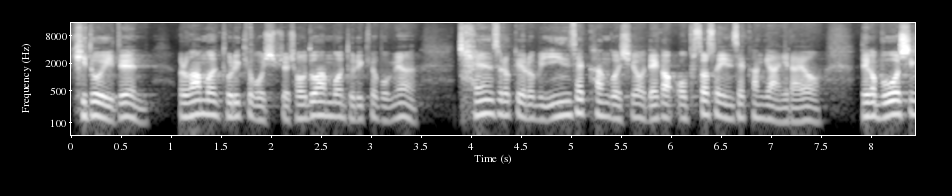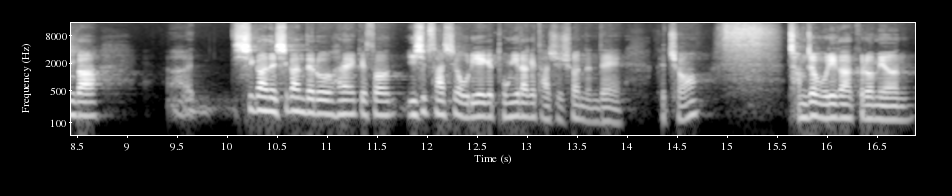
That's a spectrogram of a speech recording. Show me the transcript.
기도이든 여러분 한번 돌이켜 보십시오. 저도 한번 돌이켜 보면 자연스럽게 여러분 인색한 것이요. 내가 없어서 인색한 게 아니라요. 내가 무엇인가 아, 시간을 시간대로 하나님께서 24시간 우리에게 동일하게 다 주셨는데, 그렇죠? 점점 우리가 그러면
